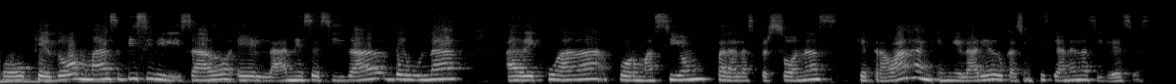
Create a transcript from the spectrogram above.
o quedó más visibilizado la necesidad de una adecuada formación para las personas que trabajan en el área de educación cristiana en las iglesias.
